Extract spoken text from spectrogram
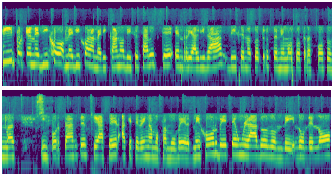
Sí, porque me dijo, me dijo el americano, dice, ¿sabes qué? En realidad, dice, nosotros tenemos otras cosas más importantes que hacer a que te vengamos a mover. Mejor vete a un lado donde, donde no,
